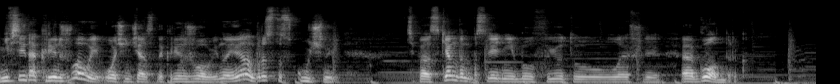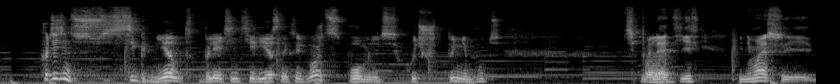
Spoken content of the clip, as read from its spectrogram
не всегда кринжовый, очень часто кринжовый, но иногда он просто скучный. Типа, с кем там последний был фьют у Лэшли? Э, Голдберг. Хоть один сегмент, блять, интересный, кто-нибудь может вспомнить, хоть что-нибудь. Типа... Блять, есть, понимаешь, и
